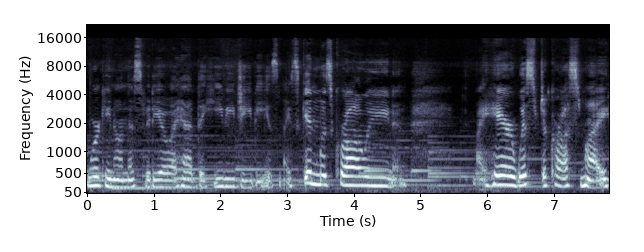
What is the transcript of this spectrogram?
working on this video, I had the heebie-jeebies. My skin was crawling and my hair wisped across my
